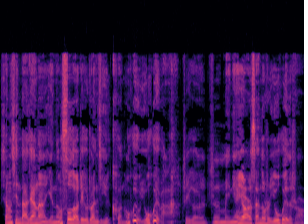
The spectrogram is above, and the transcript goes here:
相信大家呢也能搜到这个专辑，可能会有优惠吧。这个这每年幺二三都是优惠的时候，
